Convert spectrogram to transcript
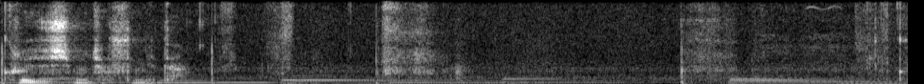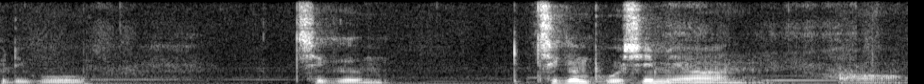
그려주시면 좋습니다. 그리고 지금 지금 보시면 어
